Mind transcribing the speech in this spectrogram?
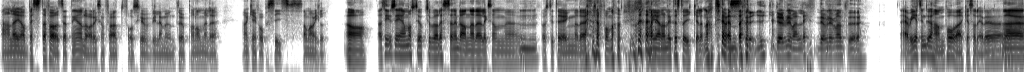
Han lär ju ha bästa förutsättningarna då liksom för att folk ska vilja muntra upp honom. Eller han kan ju få precis som han vill. Ja. Alltså, för sig, han måste ju också vara ledsen ibland när det liksom eh, Mm. lite regn. Och det, får man, får man ge honom lite stryk eller något. Jag vet inte. Stryk. Då blir man. Då blir man inte... Jag vet inte hur han påverkas av det. det Nej.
